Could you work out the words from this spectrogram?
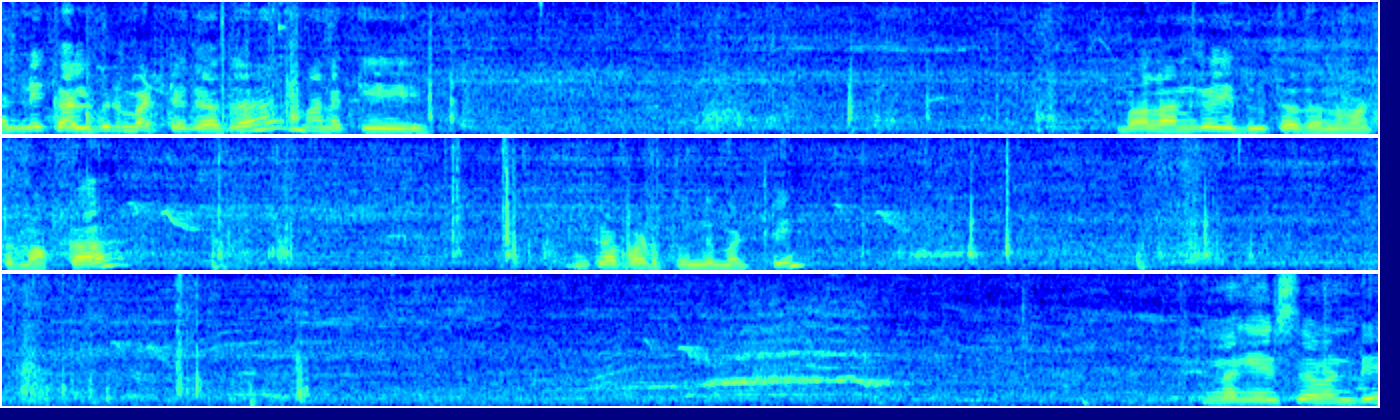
అన్నీ కలిపిన మట్టే కదా మనకి బలంగా ఎదుగుతుంది అన్నమాట మొక్క. ఇంకా పడుతుంది మట్టి. వేసామండి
